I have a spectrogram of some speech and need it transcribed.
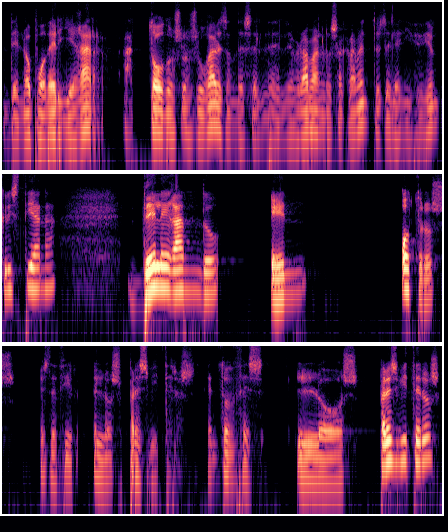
de no poder llegar a todos los lugares donde se celebraban los sacramentos de la iniciación cristiana, delegando en otros, es decir, en los presbíteros. Entonces, los presbíteros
